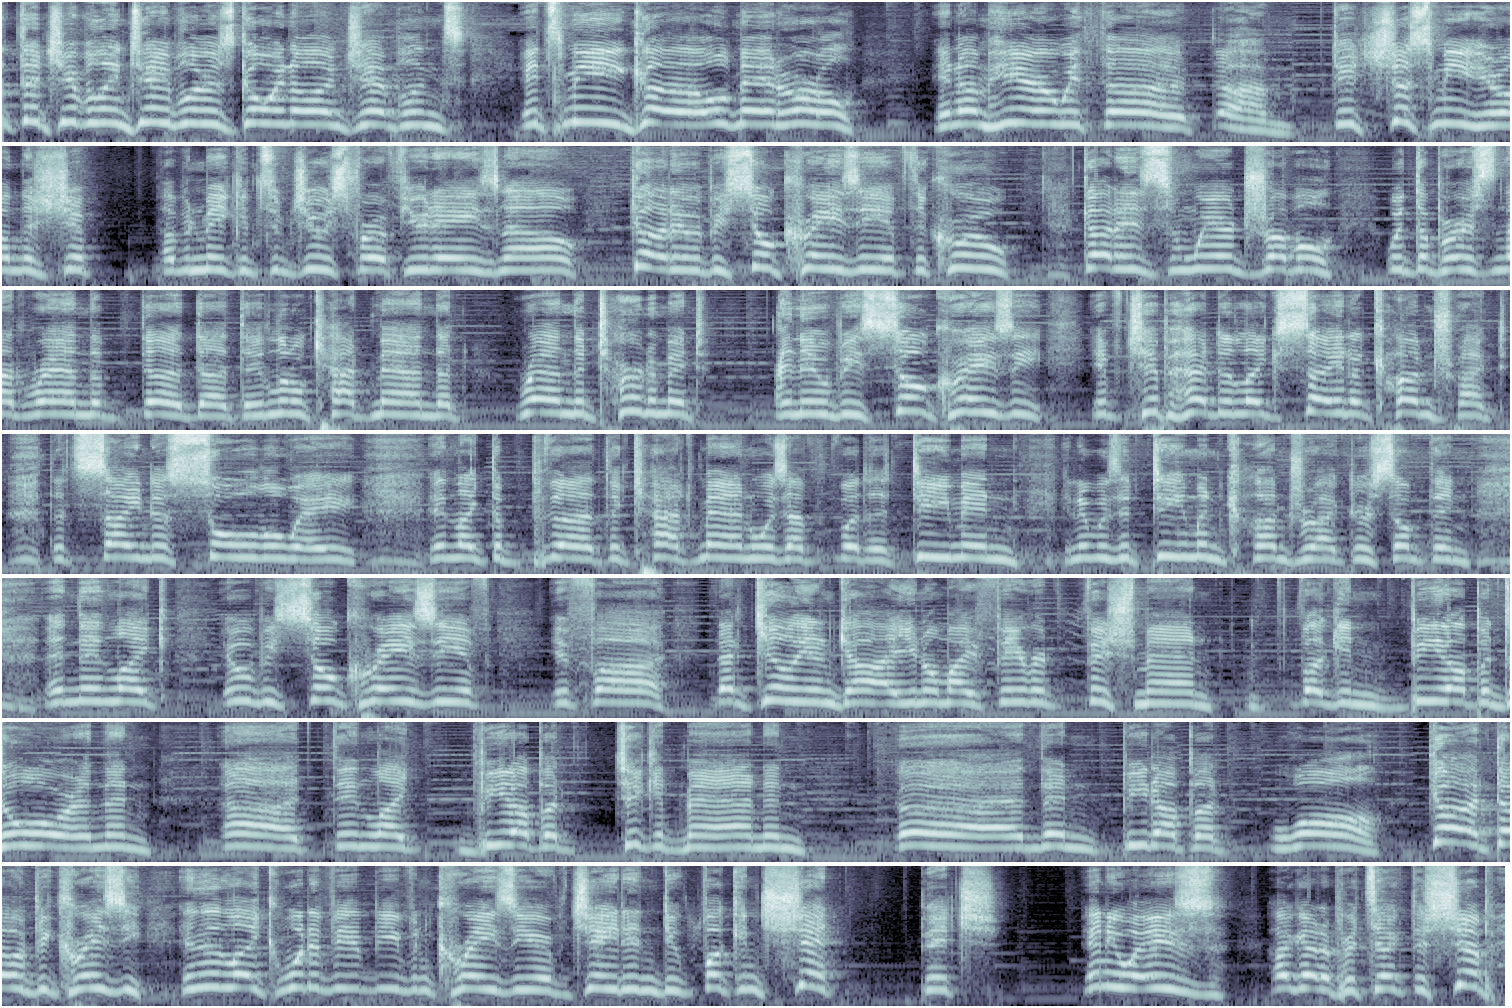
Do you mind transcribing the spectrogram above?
what the Chiblin Tabler is going on, Champlins? It's me, uh, Old Man Hurl, and I'm here with, uh, um, it's just me here on the ship. I've been making some juice for a few days now. God, it would be so crazy if the crew got in some weird trouble with the person that ran the, the, the, the little cat man that ran the tournament. And it would be so crazy if Chip had to like sign a contract that signed his soul away, and like the the, the cat man was a a demon, and it was a demon contract or something, and then like it would be so crazy if if uh that Gillian guy, you know my favorite fish man, fucking beat up a door and then uh then like beat up a ticket man and uh and then beat up a wall. God, that would be crazy. And then, like, what if it'd be even crazier if Jay didn't do fucking shit, bitch? Anyways, I gotta protect the ship.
